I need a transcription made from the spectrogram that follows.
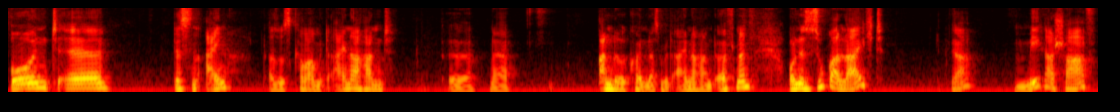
Und äh, das ist ein, ein also das kann man mit einer Hand, äh, naja, andere können das mit einer Hand öffnen. Und ist super leicht. Ja, mega scharf.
